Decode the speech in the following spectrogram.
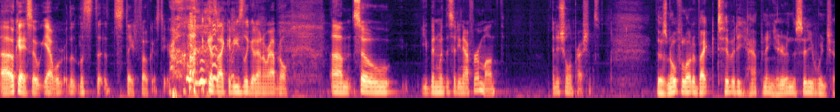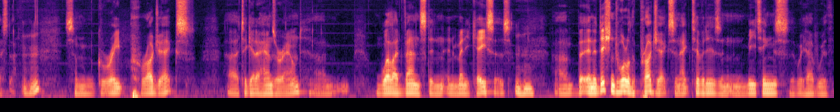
Uh, okay, so yeah, we're, let's, let's stay focused here because I could easily go down a rabbit hole. Um, so you've been with the city now for a month. Initial impressions. There's an awful lot of activity happening here in the city of Winchester. Mm-hmm. some great projects uh, to get our hands around, um, well advanced in, in many cases. Mm-hmm. Um, but in addition to all of the projects and activities and meetings that we have with,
